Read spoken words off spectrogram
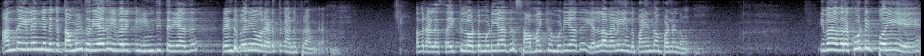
அந்த இளைஞனுக்கு தமிழ் தெரியாது இவருக்கு ஹிந்தி தெரியாது. ரெண்டு பேரையும் ஒரு இடத்துக்கு அனுப்புகிறாங்க அவரால் சைக்கிள் ஓட்ட முடியாது சமைக்க முடியாது எல்லா வேலையும் இந்த பையன் தான் பண்ணணும். இவன் அவரை கூட்டிகிட்டு போய்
